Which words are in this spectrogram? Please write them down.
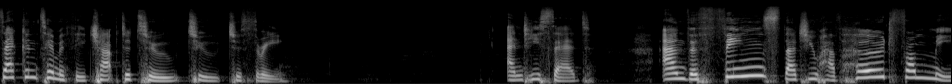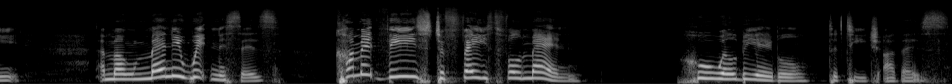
2 Timothy chapter 2, 2 to 3. And he said, And the things that you have heard from me among many witnesses, commit these to faithful men who will be able to teach others.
